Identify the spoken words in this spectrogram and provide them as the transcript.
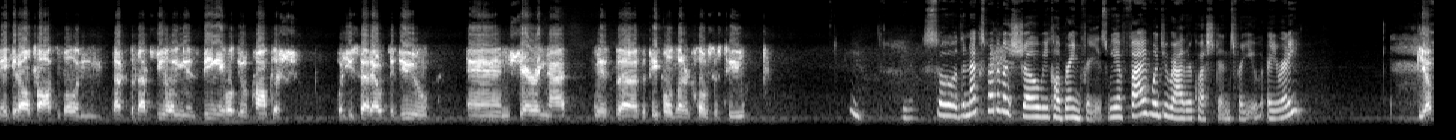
make it all possible. And that's the best feeling is being able to accomplish what you set out to do and sharing that with uh, the people that are closest to you. Yeah. So the next part of the show we call Brain Freeze. We have five Would You Rather questions for you. Are you ready? Yep.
